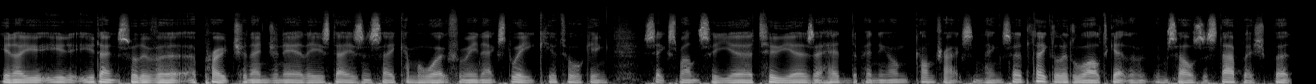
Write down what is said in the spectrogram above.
you know you you, you don't sort of uh, approach an engineer these days and say come and work for me next week. You're talking six months, a year, two years ahead, depending on contracts and things. So it'll take a little while to get them themselves established. But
